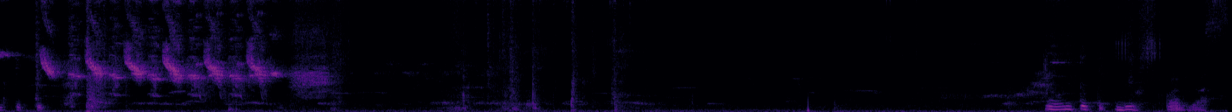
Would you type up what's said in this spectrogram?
here I want to pick.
